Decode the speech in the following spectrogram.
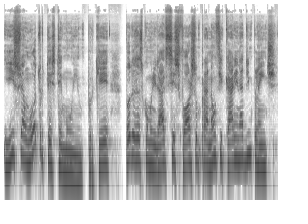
E isso é um outro testemunho, porque todas as comunidades se esforçam para não ficar inadimplente,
